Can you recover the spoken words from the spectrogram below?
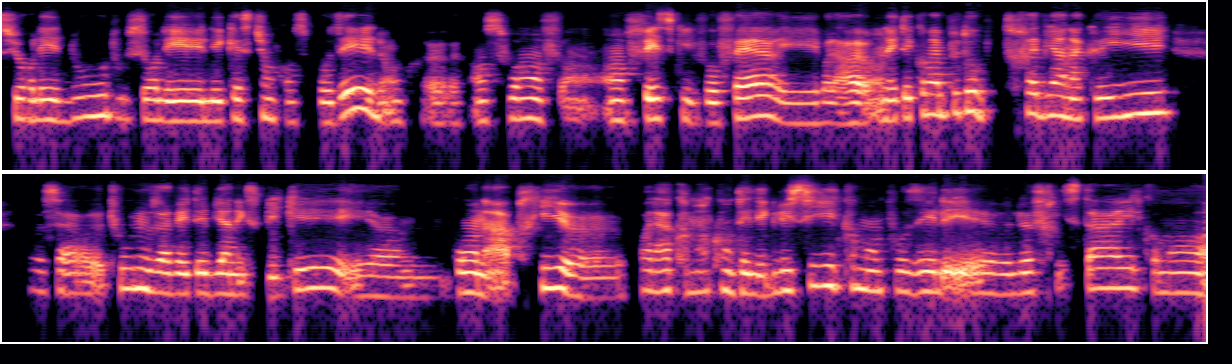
sur les doutes ou sur les, les questions qu'on se posait. Donc, en soi, on, fait ce qu'il faut faire et voilà, on était quand même plutôt très bien accueillis. Ça, tout nous avait été bien expliqué et euh, on a appris euh, voilà, comment compter les glucides, comment poser euh, le freestyle, comment.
